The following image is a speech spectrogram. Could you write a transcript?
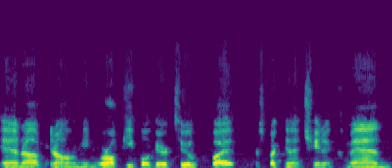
and uh, you know, I mean, we're all people here too, but respecting that chain of command,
